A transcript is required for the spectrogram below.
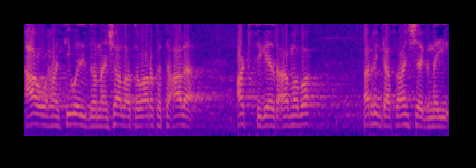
caawa waxaan sii wadi doonnaa insha allah tabaaraka wa tacaala cagsigeeda amaba. Arrinkaas aan sheegnay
